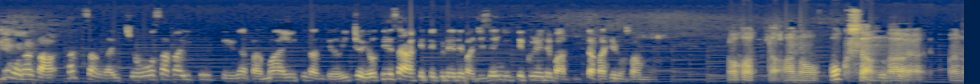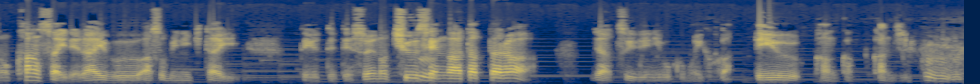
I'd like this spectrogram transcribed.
でもなんか、タツさんが一応大阪行くっていう、なんか前言ってたんだけど、一応予定さえ開けてくれれば、事前に言ってくれればって言ったから、ヒロさんも。わかった。あの、奥さんが、あの、関西でライブ遊びに行きたいって言ってて、それの抽選が当たったら、じゃあついでに僕も行くかっていう感覚、感じ。うんうん。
